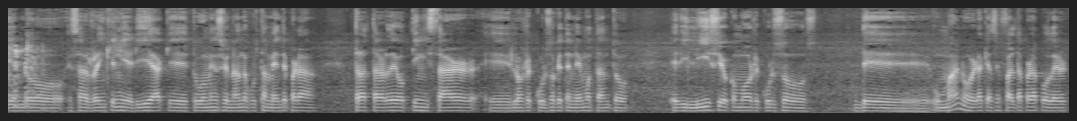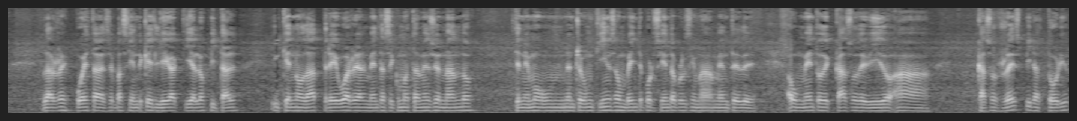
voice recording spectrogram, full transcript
viendo esa reingeniería que estuvo mencionando justamente para tratar de optimizar eh, los recursos que tenemos, tanto edilicio como recursos de humanos, ¿verdad? Que hace falta para poder dar respuesta a ese paciente que llega aquí al hospital y que no da tregua realmente, así como está mencionando, tenemos un, entre un 15 a un 20% aproximadamente de aumento de casos debido a casos respiratorios,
